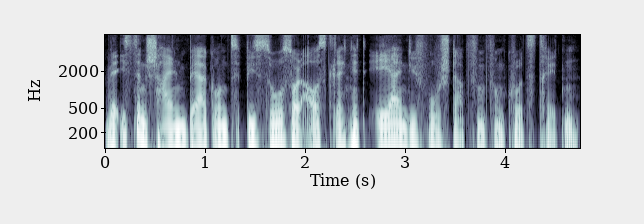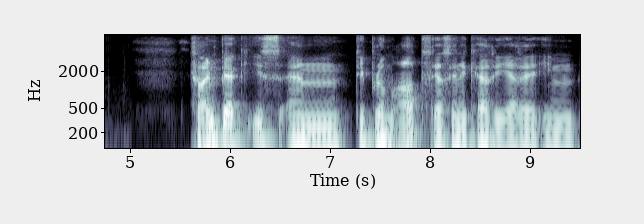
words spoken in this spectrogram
wer ist denn Schallenberg und wieso soll ausgerechnet er in die Fußstapfen von Kurz treten? Schallenberg ist ein Diplomat, der seine Karriere im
